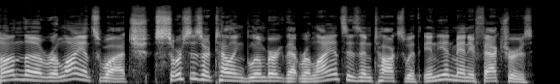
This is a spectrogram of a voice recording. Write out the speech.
On the Reliance watch, sources are telling Bloomberg that Reliance is in talks with Indian manufacturers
